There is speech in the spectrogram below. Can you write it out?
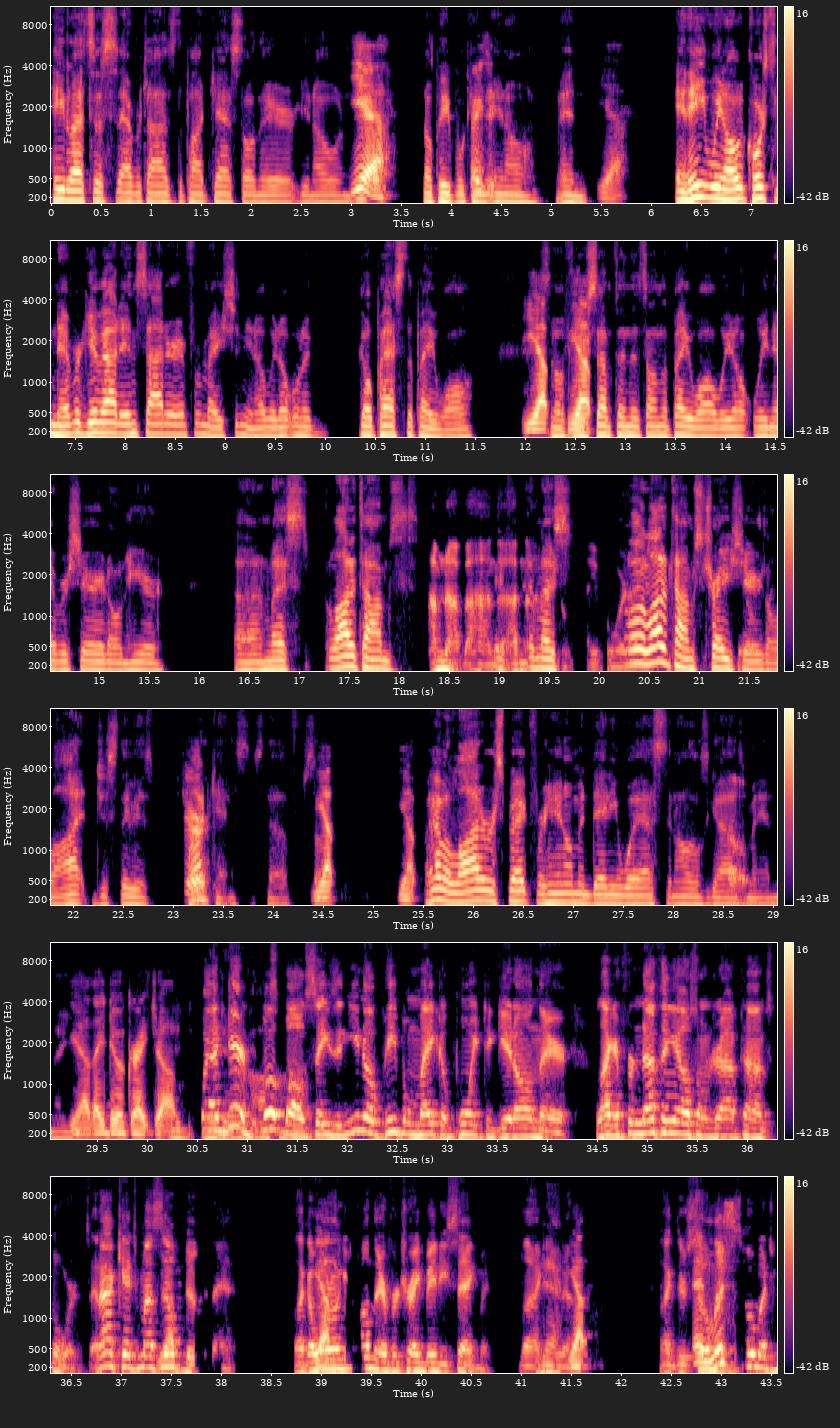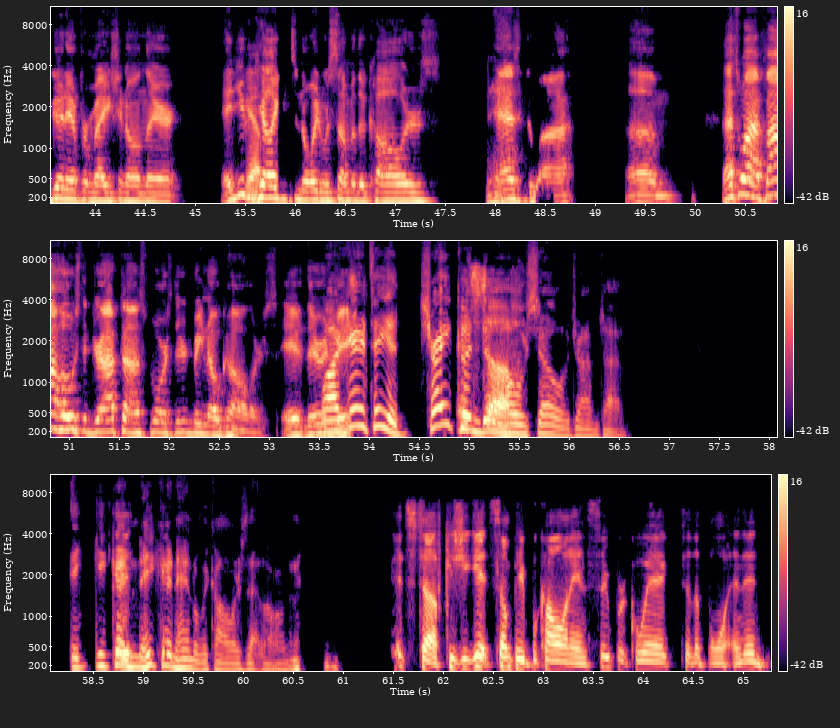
he lets us advertise the podcast on there, you know, and Yeah. so people can Crazy. you know and Yeah. and he we know of course never give out insider information. You know, we don't want to go past the paywall. Yeah. So if yep. there's something that's on the paywall, we don't we never share it on here, Uh, unless a lot of times, I'm not behind the. If- I'm not unless- pay for it. well, I a just- lot of times Trey shares a lot just through his Sure. podcasts and stuff. So Yep. Yep. I have a lot of respect for him and Danny West and all those guys, Oh, man. They, Yeah, they do a great job. they- Well, they and do an during awesome football job. season, you know, people make a point to get on there, like if for nothing else on Drive Time Sports, and I catch myself doing that. Like I Yep. want to get on there for Trey Biddy's segment. Like Yeah. you know, Yep. like there's And so much, listen- so much good information on there, and you can Yep. tell he gets annoyed with some of the callers, Yeah. as do I. Um, that's why if I hosted Drive Time Sports, there'd be no callers. If there would Well, I be, guarantee you, Trey couldn't do a whole show of drive time. He, he couldn't he couldn't handle the callers that long. It's tough because you get some people calling in super quick to the point, and then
